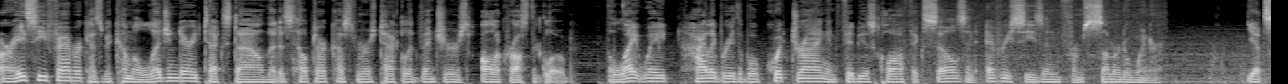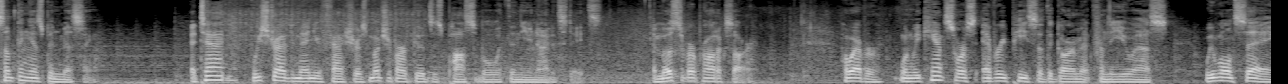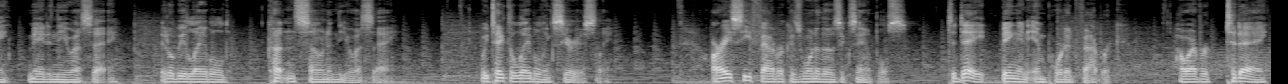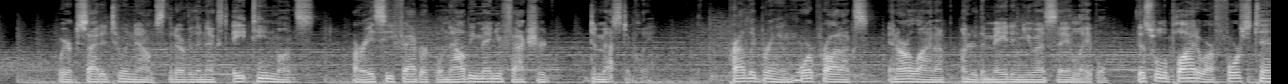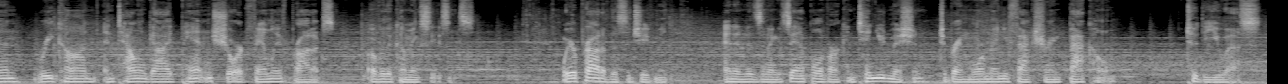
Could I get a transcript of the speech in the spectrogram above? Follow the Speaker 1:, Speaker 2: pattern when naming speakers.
Speaker 1: Our AC fabric has become a legendary textile that has helped our customers tackle adventures all across the globe. The lightweight, highly breathable, quick drying amphibious cloth excels in every season from summer to winter. Yet something has been missing. At TAD, we strive to manufacture as much of our goods as possible within the United States, and most of our products are. However, when we can't source every piece of the garment from the US, we won't say made in the USA. It'll be labeled cut and sewn in the USA. We take the labeling seriously. Our AC fabric is one of those examples, to date being an imported fabric. However, today, we are excited to announce that over the next 18 months, our AC fabric will now be manufactured domestically, proudly bringing more products in our lineup under the Made in USA label. This will apply to our Force 10, Recon, and Talon Guide pant and short family of products over the coming seasons. We are proud of this achievement, and it is an example of our continued mission to bring more manufacturing back home to the U.S.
